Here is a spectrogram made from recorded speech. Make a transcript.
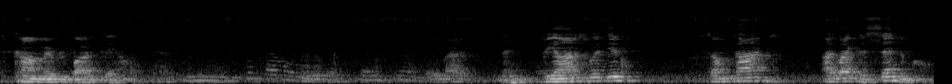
to calm everybody down. Be honest with you, sometimes I'd like to send them home.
